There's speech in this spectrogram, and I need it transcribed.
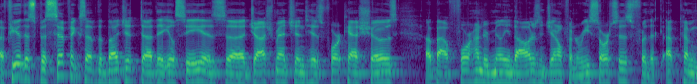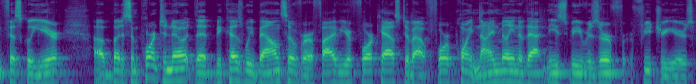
A few of the specifics of the budget uh, that you'll see, as uh, Josh mentioned, his forecast shows about $400 million in general fund resources for the upcoming fiscal year. Uh, but it's important to note that because we balance over a five-year forecast, about 4.9 million of that needs to be reserved for future years.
